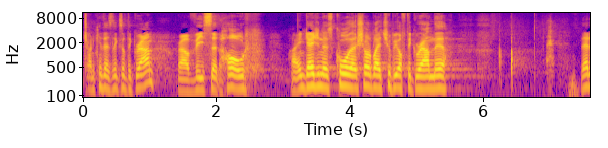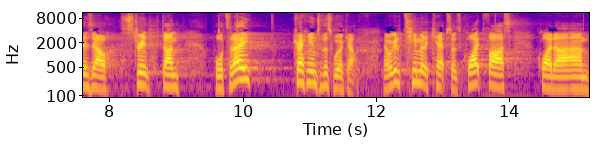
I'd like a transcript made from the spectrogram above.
trying to keep those legs off the ground, or our V sit hold, right, engaging this core, that shoulder blade should be off the ground there. That is our strength done for today. Tracking into this workout. Now we're going to 10 minute cap, so it's quite fast, quite uh, um,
